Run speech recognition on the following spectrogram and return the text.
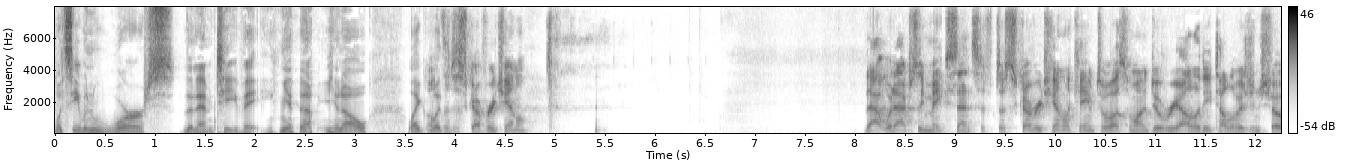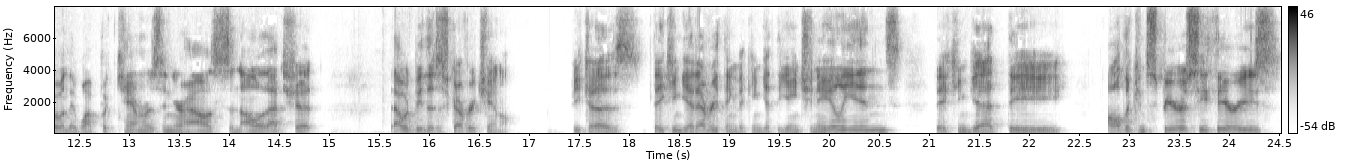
what's even worse than MTV? You know, you know, like Oh, what? the Discovery Channel. that would actually make sense if Discovery Channel came to us and wanted to do a reality television show and they want to put cameras in your house and all of that shit. That would be the Discovery Channel because they can get everything. They can get the ancient aliens. They can get the all the conspiracy theories.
